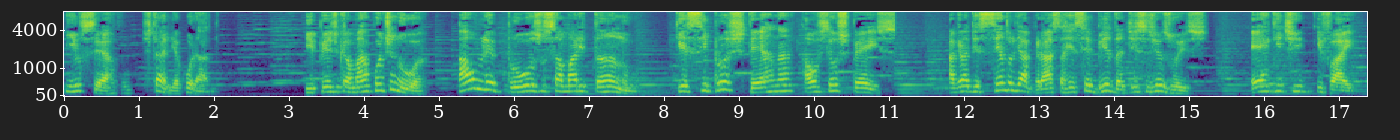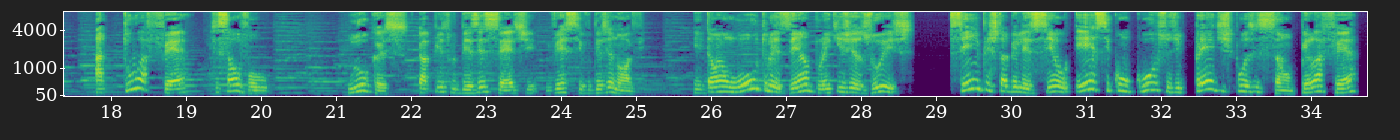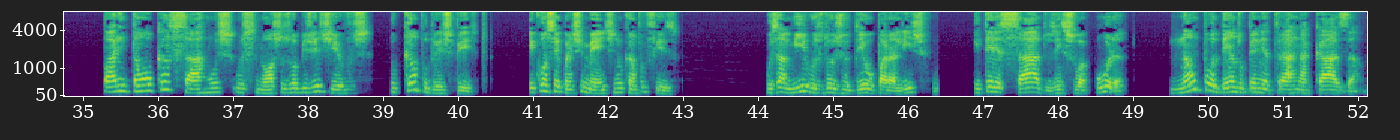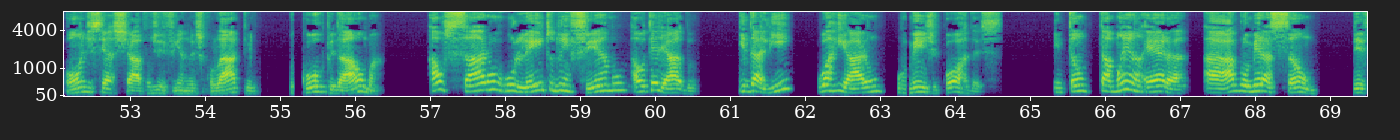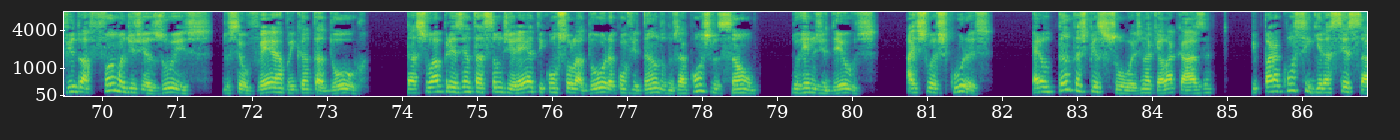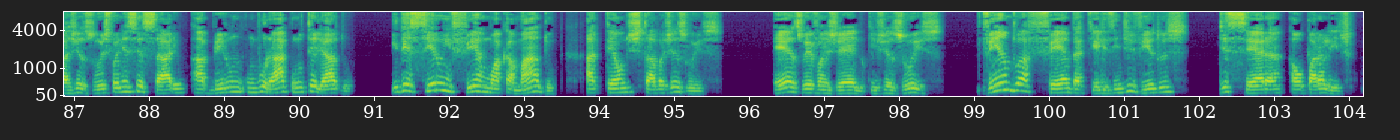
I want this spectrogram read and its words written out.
e o servo estaria curado. E Pedro Camargo continua: Ao leproso samaritano que se prosterna aos seus pés, agradecendo-lhe a graça recebida, disse Jesus: Ergue-te e vai, a tua fé te salvou. Lucas, capítulo 17, versículo 19. Então é um outro exemplo em que Jesus sempre estabeleceu esse concurso de predisposição pela fé para então alcançarmos os nossos objetivos no campo do espírito e, consequentemente, no campo físico. Os amigos do judeu paralítico, interessados em sua cura, não podendo penetrar na casa onde se achava o divino esculápio, do corpo e da alma, alçaram o leito do enfermo ao telhado e dali o arriaram por meio de cordas. Então, tamanha era a aglomeração devido à fama de Jesus, do seu verbo encantador, da sua apresentação direta e consoladora, convidando-nos à construção do reino de Deus, as suas curas, eram tantas pessoas naquela casa que para conseguir acessar Jesus foi necessário abrir um, um buraco no telhado e descer o enfermo acamado até onde estava Jesus. És o evangelho que Jesus, vendo a fé daqueles indivíduos, dissera ao paralítico:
